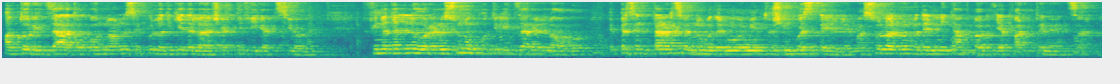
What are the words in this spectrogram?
autorizzato o non se quello di chiedere la certificazione. Fino ad allora nessuno può utilizzare il logo e presentarsi al nome del Movimento 5 Stelle, ma solo al nome del meetup di appartenenza.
